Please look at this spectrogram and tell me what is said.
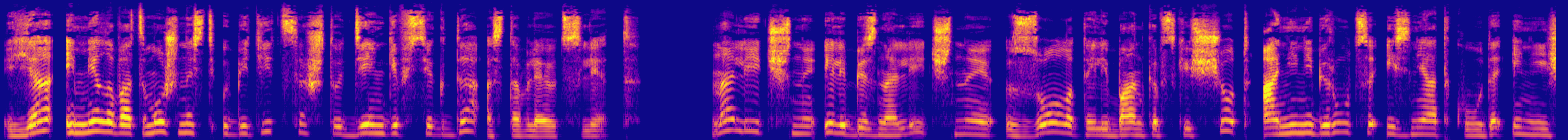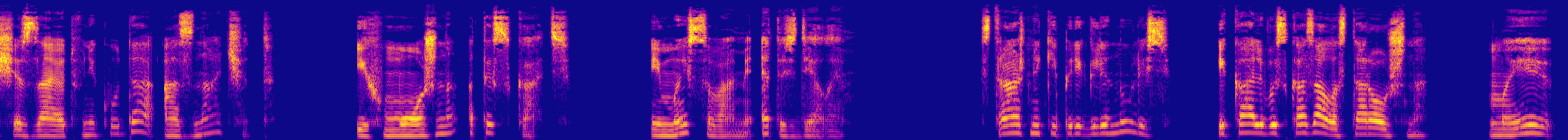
Я имела возможность убедиться, что деньги всегда оставляют след. Наличные или безналичные, золото или банковский счет, они не берутся из ниоткуда и не исчезают в никуда, а значит, их можно отыскать. И мы с вами это сделаем. Стражники переглянулись, и Кальвы сказал осторожно, «Мы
